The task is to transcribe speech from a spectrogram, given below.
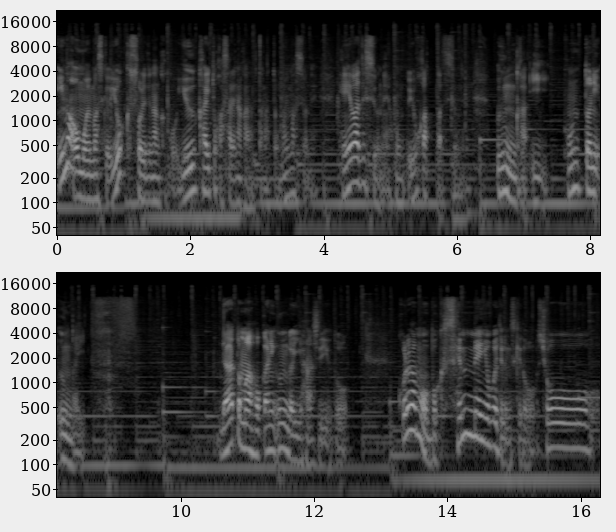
今思いますけどよくそれでなんかこう誘拐とかされなかったなって思いますよね。平和ですよね。ほんとよかったですよね。運がいい。本当に運がいい。であとまあ他に運がいい話で言うとこれはもう僕鮮明に覚えてるんですけど小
